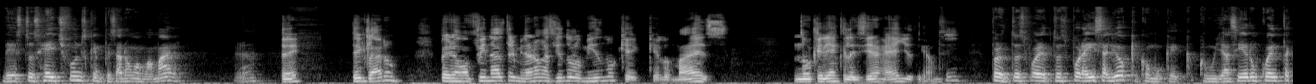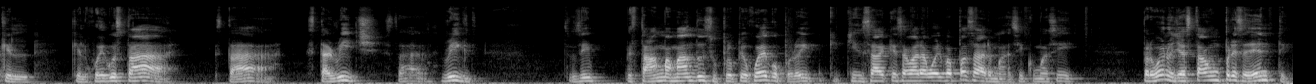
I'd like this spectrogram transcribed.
de, estos hedge funds que empezaron a mamar. ¿verdad? Sí, sí, claro. Pero al final terminaron haciendo lo mismo que, que los maes no querían que le hicieran a ellos, digamos. Sí. Pero entonces por, entonces por ahí salió que como que como ya se dieron cuenta que el, que el juego está, está, está rich, está rigged. Entonces sí, estaban mamando en su propio juego, pero quién sabe que esa vara vuelva a pasar, más así como así. Pero bueno, ya está un precedente.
